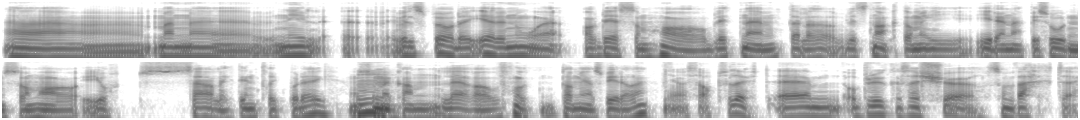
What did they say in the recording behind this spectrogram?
Eh, men uh, Neil, eh, jeg vil spørre deg, er det noe av det som har blitt nevnt eller blitt snakket om i, i denne episoden som har gjort særlig inntrykk på deg, og som mm. kan lære av og ta med oss videre? Ja, så absolutt. Um, å bruke seg sjøl som verktøy,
